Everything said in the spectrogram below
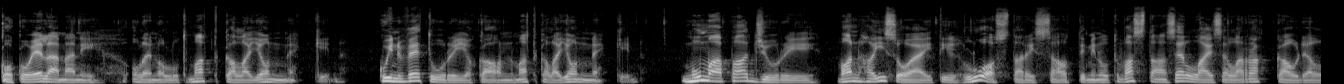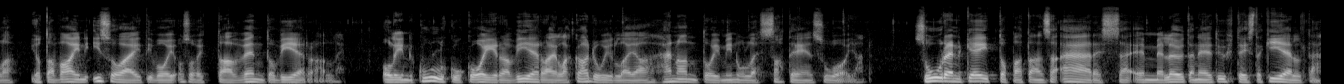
Koko elämäni olen ollut matkalla jonnekin, kuin veturi, joka on matkalla jonnekin. Muma Pajuri Vanha isoäiti luostarissa otti minut vastaan sellaisella rakkaudella, jota vain isoäiti voi osoittaa ventovieraalle. Olin kulkukoira vierailla kaduilla ja hän antoi minulle sateen suojan. Suuren keittopatansa ääressä emme löytäneet yhteistä kieltä,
